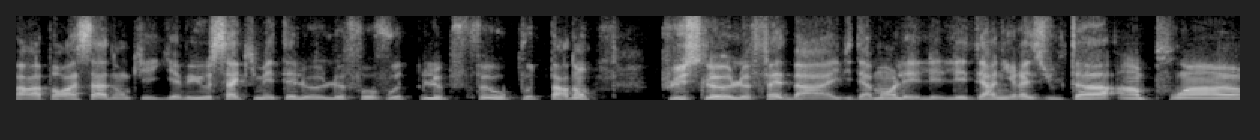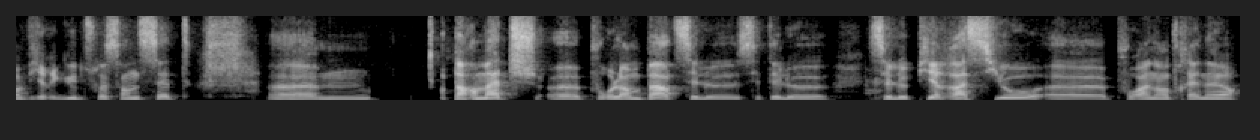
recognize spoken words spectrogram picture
rapport à ça. Donc il y avait eu ça qui mettait le, feu au pout, pardon plus le, fait, bah, évidemment, les, derniers résultats, 1,67 euh, par match euh, pour Lampard, c'est le, c'était le, le pire ratio euh, pour un entraîneur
